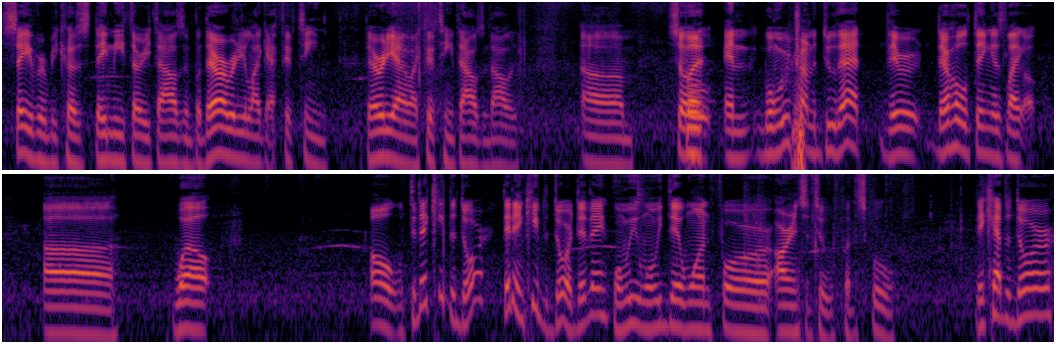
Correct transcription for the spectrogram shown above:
Savor because they need thirty thousand, but they're already like at fifteen. They're already at like fifteen thousand dollars. Um, so But- and when we were trying to do that, their their whole thing is like, uh, well, oh, did they keep the door? They didn't keep the door, did they? When we when we did one for our institute for the school, they kept the door.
